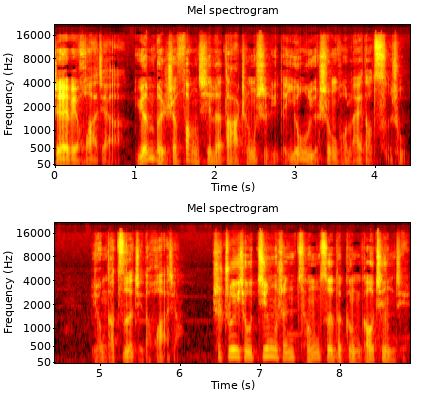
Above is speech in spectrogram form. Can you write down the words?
这位画家原本是放弃了大城市里的优越生活，来到此处，用他自己的话讲，是追求精神层次的更高境界。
